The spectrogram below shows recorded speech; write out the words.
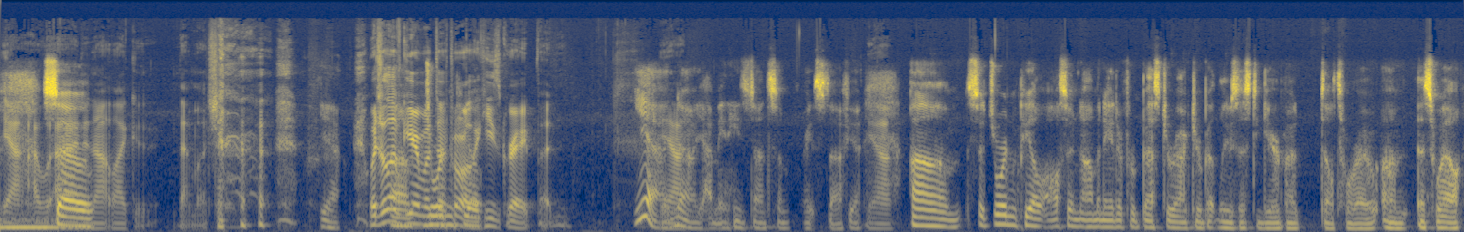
Yeah, I, So- did not like it that much. Yeah. Which I love Um, Guillermo Jordan del Toro. Peele- Like he's great, but Yeah, Yeah. no, yeah. I mean, he's done some great stuff. Yeah. yeah. Um, so Jordan Peele also nominated for Best Director, but loses to Guillermo del Toro um, as well.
